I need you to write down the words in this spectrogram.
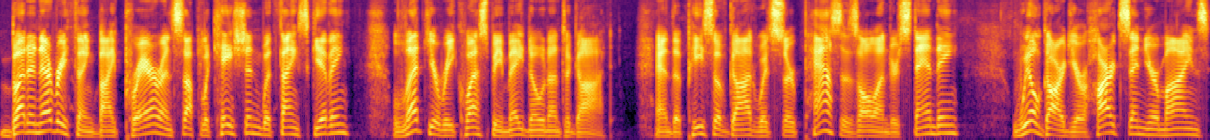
But in everything, by prayer and supplication with thanksgiving, let your requests be made known unto God. And the peace of God, which surpasses all understanding, will guard your hearts and your minds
